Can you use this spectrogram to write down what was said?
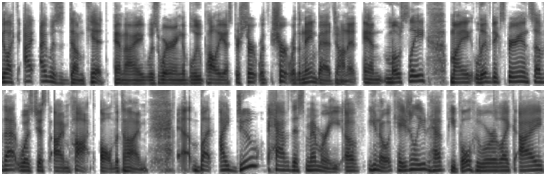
like I, I was a dumb kid and I was wearing a blue polyester shirt with shirt with a name badge on it. And mostly my lived experience of that was just I'm hot all the time. Uh, But I do have this memory of, you know, occasionally you'd have people who are like, I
